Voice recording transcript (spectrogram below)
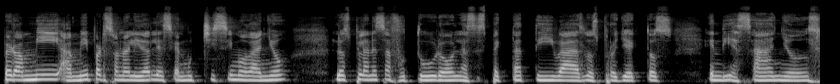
Pero a mí, a mi personalidad le hacían muchísimo daño los planes a futuro, las expectativas, los proyectos en 10 años,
